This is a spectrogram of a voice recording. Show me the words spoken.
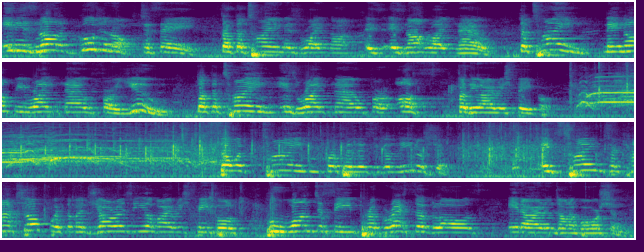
It is not good enough to say that the time is right not is, is not right now. The time may not be right now for you, but the time is right now for us, for the Irish people. So it's time for political leadership. It's time to catch up with the majority of Irish people who want to see progressive laws in Ireland on abortion.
